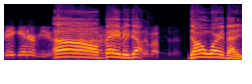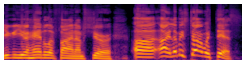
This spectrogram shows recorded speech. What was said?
big interview. Oh, don't baby, if I can don't- Don't worry about it. You you handle it fine, I'm sure. Uh, all right, let me start with this.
